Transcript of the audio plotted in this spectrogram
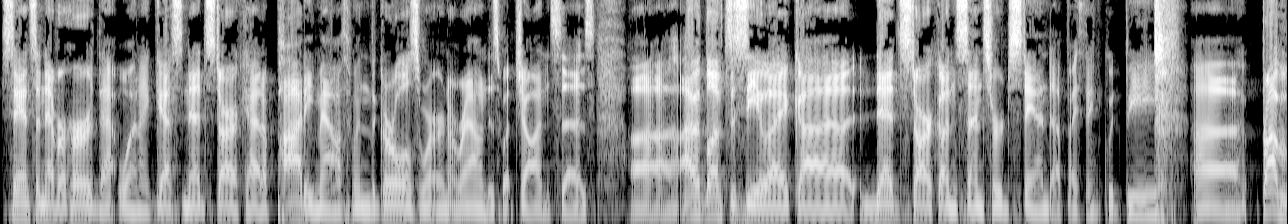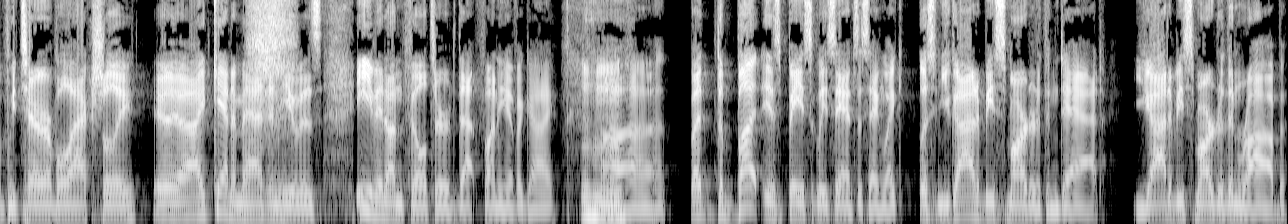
Sansa never heard that one. I guess Ned Stark had a potty mouth when the girls weren't around, is what Jon says. Uh, I would love to see like uh, Ned Stark uncensored stand up. I think would be uh, probably terrible. Actually, I can't imagine he was even unfiltered that funny of a guy. Uh, but the butt is basically Sansa saying like, "Listen, you got to be smarter than Dad." You got to be smarter than Robb.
